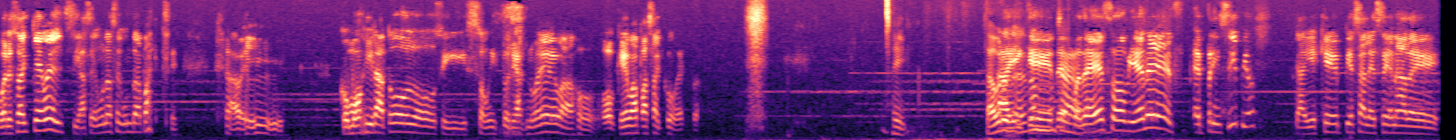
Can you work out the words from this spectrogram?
Por eso hay que ver si hacen una segunda parte. A ver cómo gira todo, si son historias nuevas o, o qué va a pasar con esto. Sí. Está brutal, Ahí que después de eso viene el, el principio, que ahí es que empieza la escena de,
